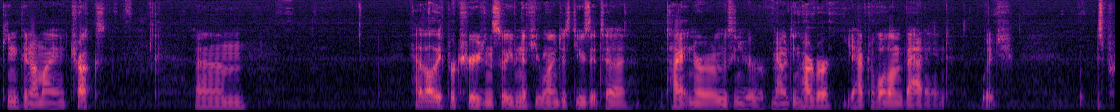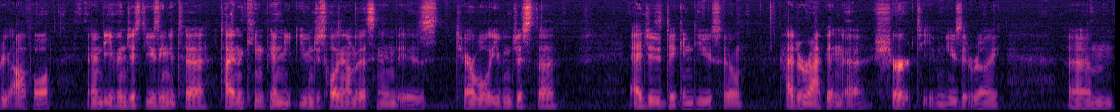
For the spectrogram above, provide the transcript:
kingpin on my trucks. Um, has all these protrusions, so even if you want to just use it to tighten or loosen your mounting hardware, you have to hold on that end, which is pretty awful. And even just using it to tighten the kingpin, even just holding on to this end is terrible. Even just the edges dig into you, so I had to wrap it in a shirt to even use it really. Um,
